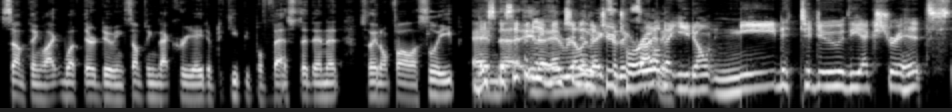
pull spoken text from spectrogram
something like what they're doing, something that creative to keep people vested in it so they don't fall asleep. And, they specifically uh, you know, mentioned really in the tutorial that you don't need to do the extra hits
